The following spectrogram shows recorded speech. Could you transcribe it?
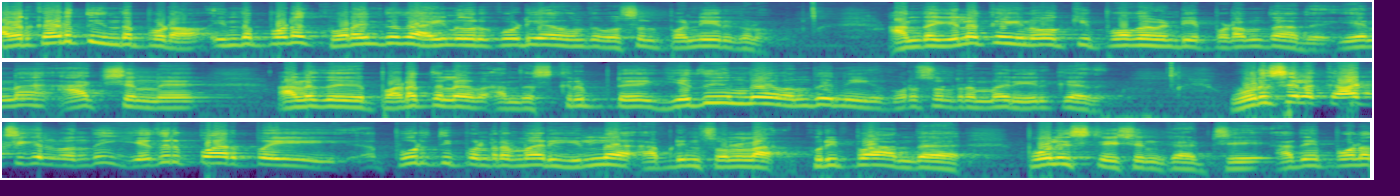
அதற்கடுத்து இந்த படம் இந்த படம் குறைந்தது ஐநூறு கோடியாக வந்து வசூல் பண்ணியிருக்கணும். அந்த இலக்கை நோக்கி போக வேண்டிய படம் தான் அது. ஏன்னா ஆக்ஷன்னு அல்லது படத்தில் அந்த ஸ்கிரிப்டு எதுவுமே வந்து நீங்கள் குறை சொல்கிற மாதிரி இருக்காது. ஒரு சில காட்சிகள் வந்து எதிர்பார்ப்பை பூர்த்தி பண்ணுற மாதிரி இல்லை அப்படின்னு சொல்லலாம். குறிப்பாக அந்த போலீஸ் ஸ்டேஷன் காட்சி அதே போல்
